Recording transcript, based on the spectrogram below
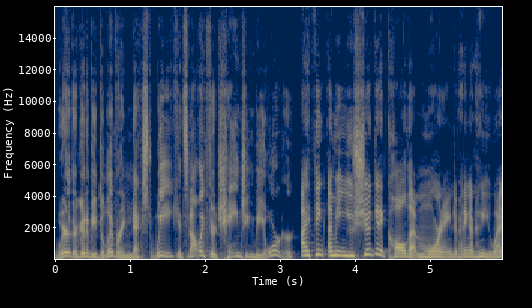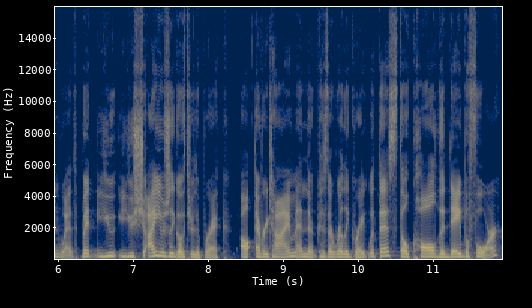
where they're going to be delivering next week. It's not like they're changing the order. I think I mean you should get a call that morning, depending on who you went with. But you you sh- I usually go through the brick all, every time, and because they're, really great with this, they'll call the day before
